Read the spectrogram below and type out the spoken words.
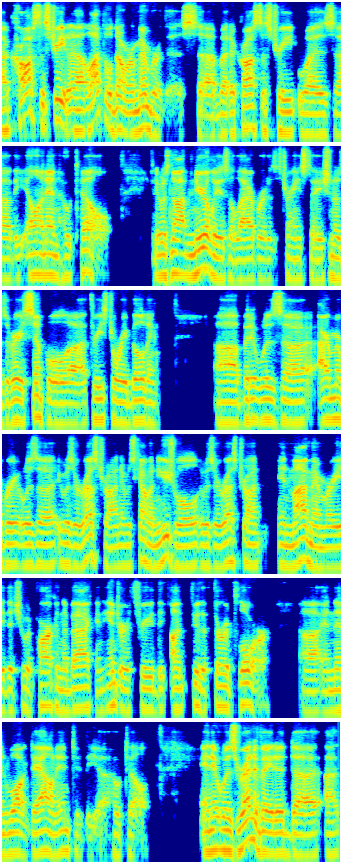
across the street, a lot of people don't remember this, but across the street was the L&N Hotel. It was not nearly as elaborate as a train station. It was a very simple uh, three-story building uh, but it was uh, I remember it was a it was a restaurant. It was kind of unusual. It was a restaurant in my memory that you would park in the back and enter through the on, through the third floor, uh, and then walk down into the uh, hotel. And it was renovated. Uh, I,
